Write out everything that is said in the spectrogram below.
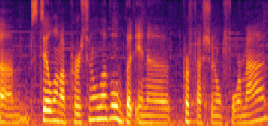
um, still on a personal level, but in a professional format.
